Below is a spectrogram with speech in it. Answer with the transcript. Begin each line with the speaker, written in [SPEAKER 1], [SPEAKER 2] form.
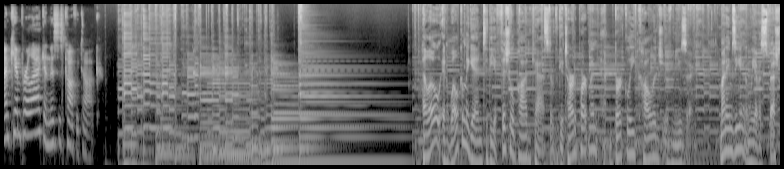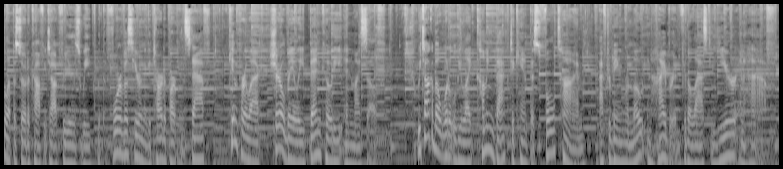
[SPEAKER 1] I'm Kim Perlak, and this is Coffee Talk.
[SPEAKER 2] Hello, and welcome again to the official podcast of the guitar department at Berklee College of Music. My name's Ian, and we have a special episode of Coffee Talk for you this week with the four of us here in the guitar department staff Kim Perlak, Cheryl Bailey, Ben Cody, and myself. We talk about what it will be like coming back to campus full time after being remote and hybrid for the last year and a half.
